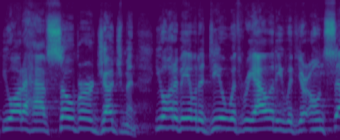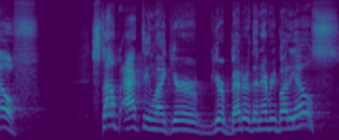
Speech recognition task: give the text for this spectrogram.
you ought to have sober judgment. You ought to be able to deal with reality with your own self. Stop acting like you're, you're better than everybody else.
